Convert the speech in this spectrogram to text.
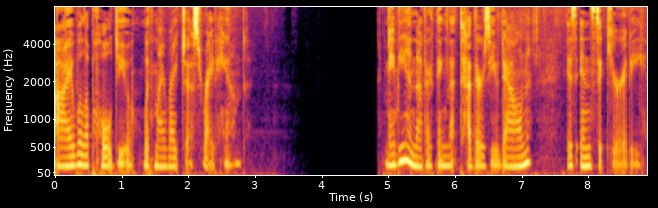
I will uphold you with my righteous right hand. Maybe another thing that tethers you down is insecurity.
